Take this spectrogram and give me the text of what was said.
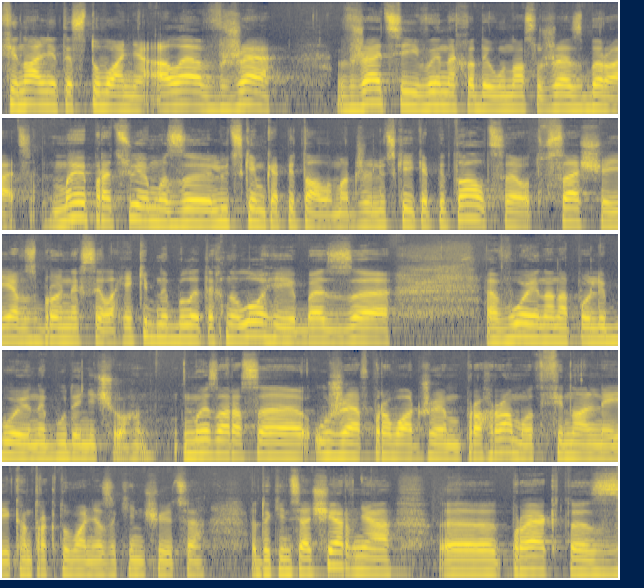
фінальні тестування. Але вже вже ці винаходи у нас вже збираються. Ми працюємо з людським капіталом, адже людський капітал це от все, що є в збройних силах. Які б не були технології, без е, воїна на полі бою не буде нічого. Ми зараз е, уже впроваджуємо програму. От фінальне її контрактування закінчується до кінця червня. Е, Проект з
